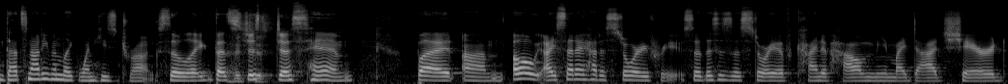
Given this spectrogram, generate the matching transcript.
That's not even like when he's drunk. So like that's just just- just him. But um oh, I said I had a story for you. So this is a story of kind of how me and my dad shared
